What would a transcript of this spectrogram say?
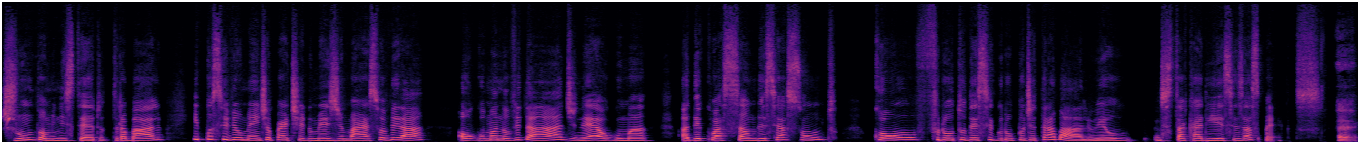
junto ao Ministério do Trabalho e possivelmente a partir do mês de março haverá alguma novidade, né, alguma adequação desse assunto com o fruto desse grupo de trabalho. Eu destacaria esses aspectos. É,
